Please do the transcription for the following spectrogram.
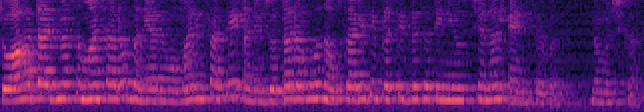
તો આ હતા આજના સમાચારો. બન્યા રહો અમારી સાથે અને જોતા રહો નવસારીથી પ્રસિદ્ધ થતી ન્યૂઝ ચેનલ એન સેવન નમસ્કાર.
